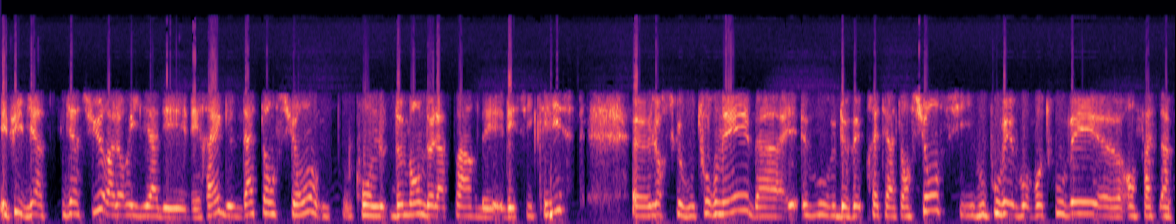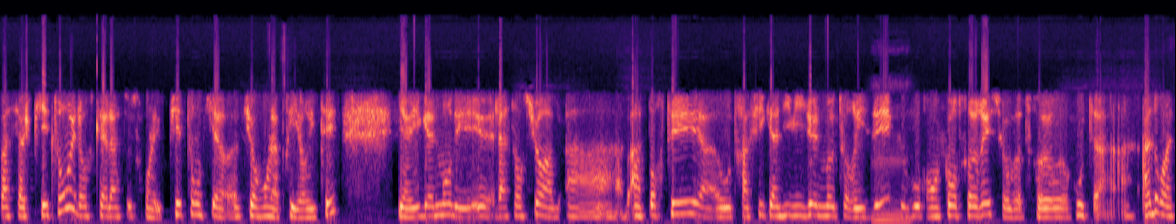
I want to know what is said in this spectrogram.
Et puis, bien, sûr, alors il y a des, règles d'attention qu'on demande de la part des, cyclistes. lorsque vous tournez, ben, vous devez prêter attention. Si vous pouvez vous retrouver en face d'un passage piéton, et dans ce cas-là, ce seront les piétons qui, qui auront la priorité. Il y a également l'attention à, à, à porter euh, au trafic individuel motorisé hmm. que vous rencontrerez sur votre route à, droite.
